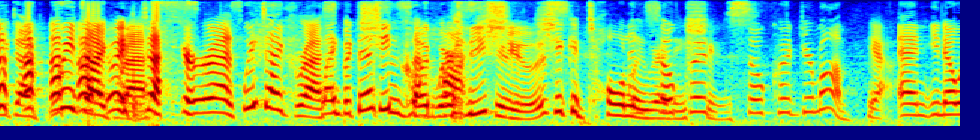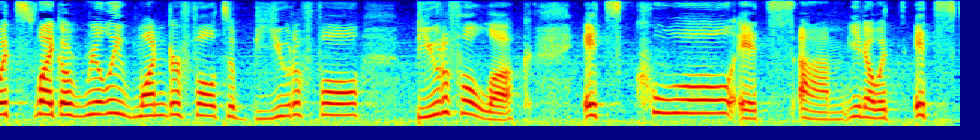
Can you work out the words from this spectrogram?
we, dig- we digress. digress. We digress. Like, but she could wear these shoe. shoes. She could totally and wear so these could, shoes. So could your mom. Yeah. And you know, it's like a really wonderful. It's a beautiful, beautiful look. It's cool. It's um, you know, it's it's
